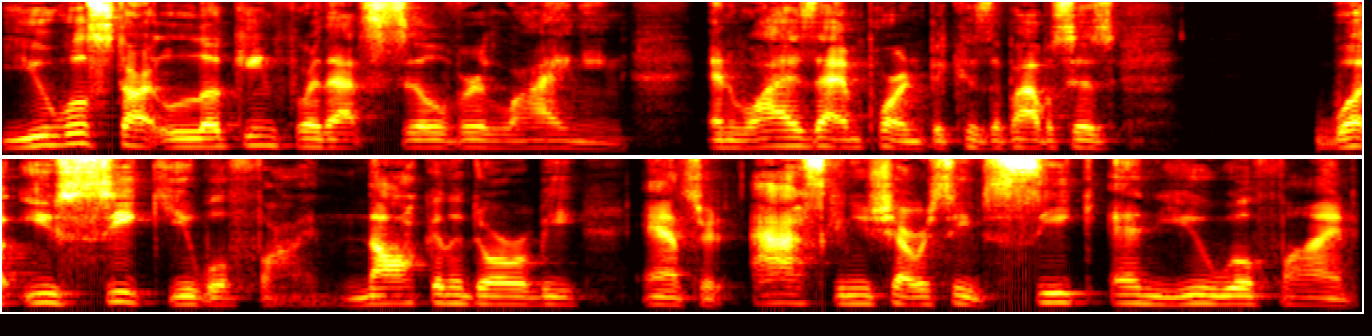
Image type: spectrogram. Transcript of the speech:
You will start looking for that silver lining. And why is that important? Because the Bible says, what you seek, you will find. Knock and the door will be answered. Ask and you shall receive. Seek and you will find.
